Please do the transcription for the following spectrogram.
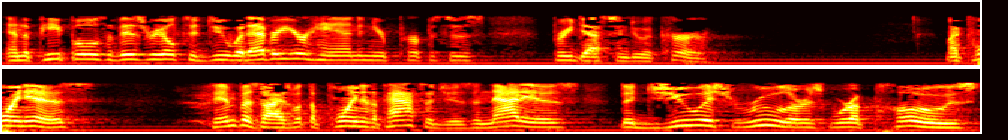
and the peoples of Israel, to do whatever your hand and your purposes predestined to occur. My point is to emphasize what the point of the passage is, and that is the Jewish rulers were opposed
